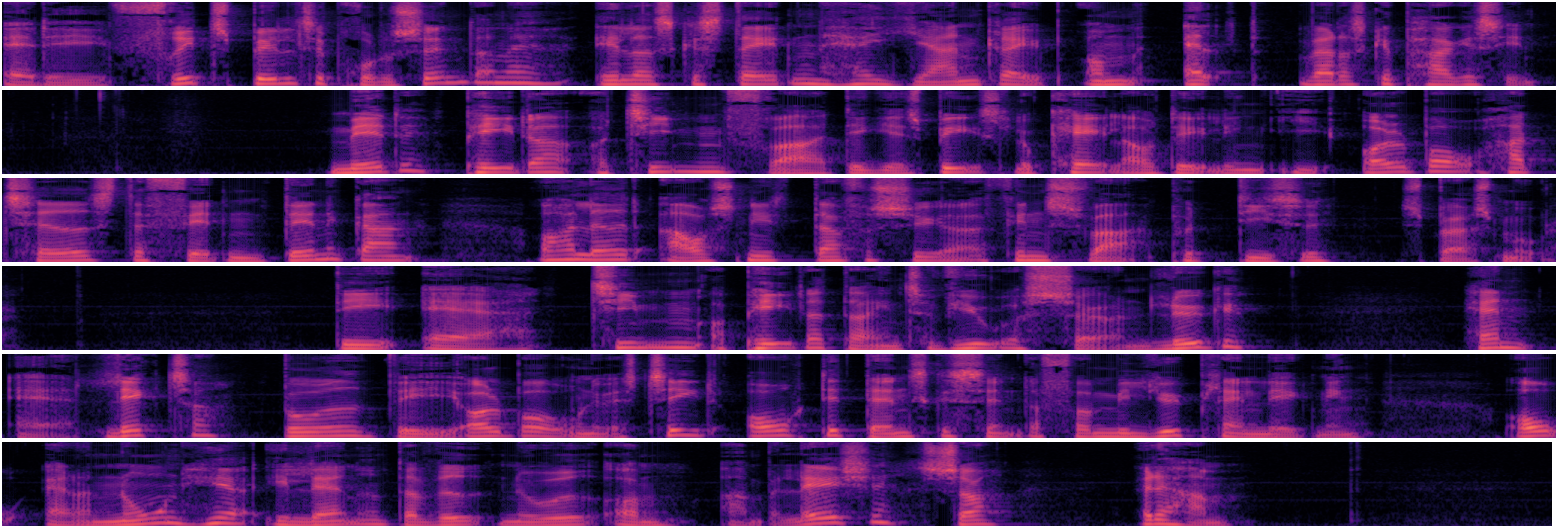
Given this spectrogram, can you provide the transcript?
Er det frit spil til producenterne, eller skal staten have jerngreb om alt, hvad der skal pakkes ind? Mette, Peter og teamen fra DGSB's lokalafdeling i Aalborg har taget stafetten denne gang og har lavet et afsnit, der forsøger at finde svar på disse spørgsmål. Det er Timen og Peter, der interviewer Søren Lykke. Han er lektor både ved Aalborg Universitet og det Danske Center for Miljøplanlægning. Og er der nogen her i landet, der ved noget om emballage, så er det ham.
